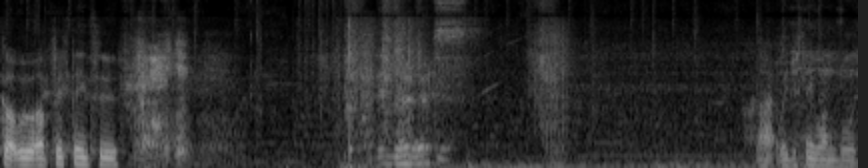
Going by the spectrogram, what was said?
Scott, we were up 15 to. Alright, we just need one board.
